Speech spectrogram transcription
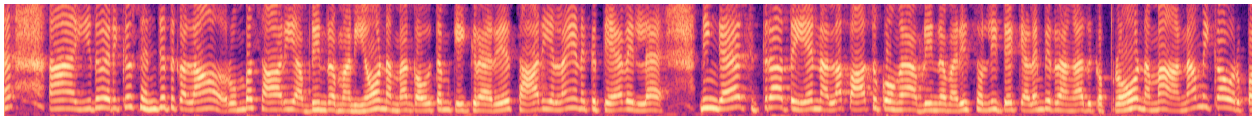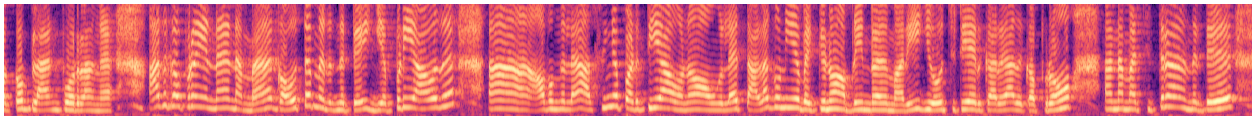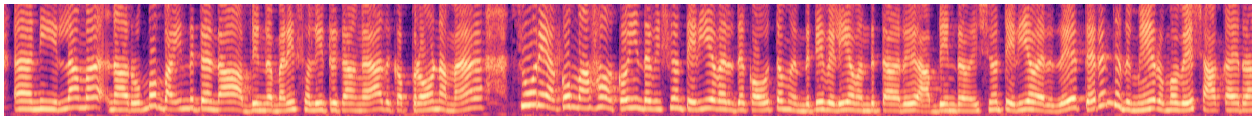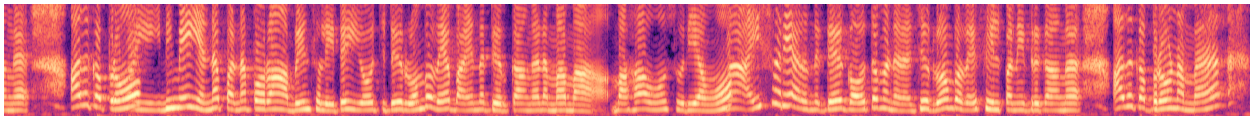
இது வரைக்கும் செஞ்சதுக்கெல்லாம் ரொம்ப சாரி அப்படின்ற மாதிரியும் நம்ம கௌதம் கேட்குறாரு சாரி எல்லாம் எனக்கு தேவையில்லை. நீங்க சித்ராத்தையே நல்லா பார்த்துக்கோங்க அப்படின்ற மாதிரி சொல்லிட்டு கிளம்பிடுறாங்க. அதுக்கப்புறம் நம்ம அனாமிகா ஒரு பக்கம் பிளான் போடுறாங்க. அதுக்கப்புறம் என்ன? நம்ம கௌதம் இருந்துட்டு எப்படியாவது அவங்கள அசிங்கப்படுத்தியே ஆகணும் அவங்கள தலைகுனிய வைக்கணும் அப்படின்றது மாதிரி யோசிச்சுட்டே இருக்காரு. அதுக்கப்புறம் நம்ம சித்ரா இருந்துட்டு நீ இல்லாம நான் ரொம்ப பயந்துட்டேன்டா அப்படின்ற மாதிரி சொல்லிட்டு இருக்காங்க. அதுக்கப்புறம் நம்ம சூர்யாக்கும் மகாக்கும் இந்த விஷயம் தெரிய வருது. கௌதம் வந்துட்டு வெளியே வந்துட்டாரு அப்படின்ற விஷயம் தெரிய வருது. தெரிஞ்சதுமே ரொம்பவே ஷாக் ஆயிடுறாங்க. அதுக்கப்புறம் இனிமே என்ன பண்ண போறோம் அப்படின்னு சொல்லிட்டு யோசிச்சுட்டு ரொம்பவே பயந்துட்டு இருக்காங்க. நம்ம ம- மகாவும் சூர்யாவும். ஐஸ்வர்யா இருந்துட்டு கௌதம நினைச்சு ரொம்பவே ஃபீல் பண்ணிட்டு இருக்காங்க. அதுக்கப்புறம் நம்ம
